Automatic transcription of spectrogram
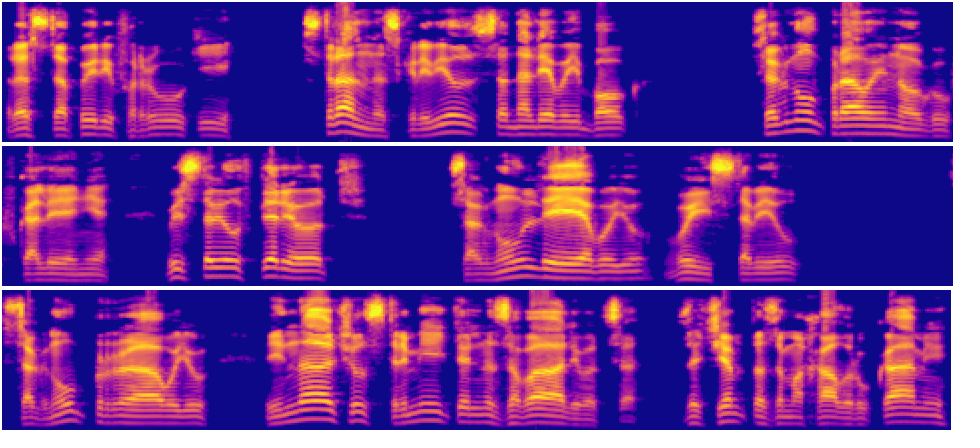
растопырив руки, странно скривился на левый бок, согнул правую ногу в колене, выставил вперед, согнул левую, выставил, согнул правую и начал стремительно заваливаться, зачем-то замахал руками,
